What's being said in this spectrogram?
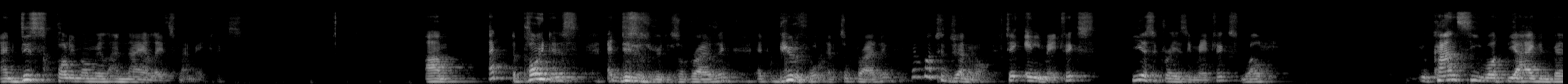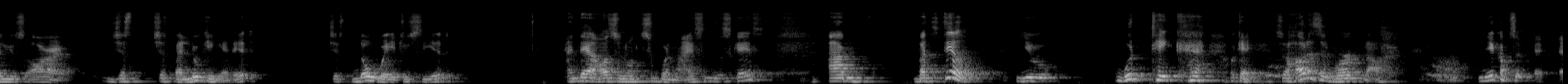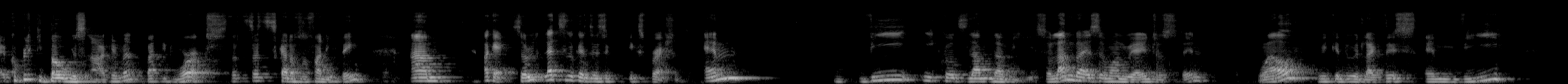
And this polynomial annihilates my matrix. Um, and the point is, and this is really surprising and beautiful and surprising, it works in general. Take any matrix. Here's a crazy matrix. Well, you can't see what the eigenvalues are just just by looking at it just no way to see it. And they're also not super nice in this case. Um, but still you would take okay so how does it work now? Here comes a, a, completely bogus argument but it works. That's that's kind of a funny thing. Um, okay so let's look at this expression. M v equals lambda v. So lambda is the one we are interested in. Well we can do it like this. Mv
